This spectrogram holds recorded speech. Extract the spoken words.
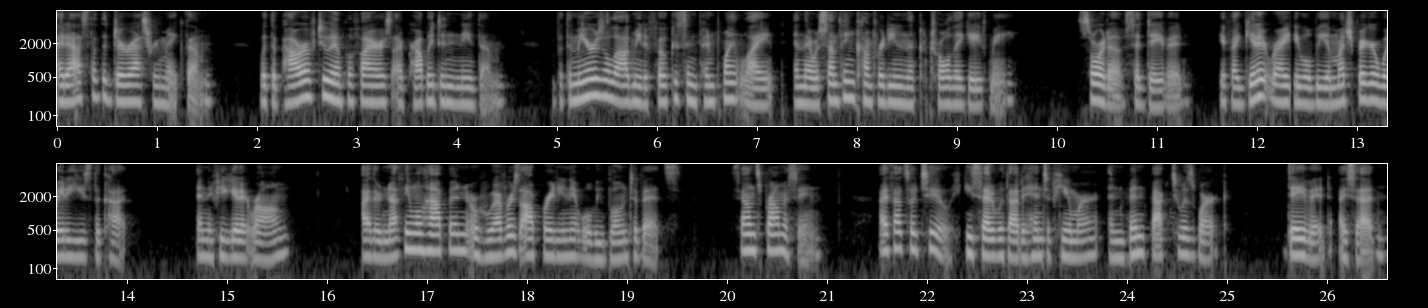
I'd ask that the Durasts remake them. With the power of two amplifiers, I probably didn't need them, but the mirrors allowed me to focus in pinpoint light, and there was something comforting in the control they gave me. Sort of, said David. If I get it right, it will be a much bigger way to use the cut. And if you get it wrong, either nothing will happen or whoever's operating it will be blown to bits. Sounds promising. I thought so too, he said without a hint of humor, and bent back to his work. David, I said.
